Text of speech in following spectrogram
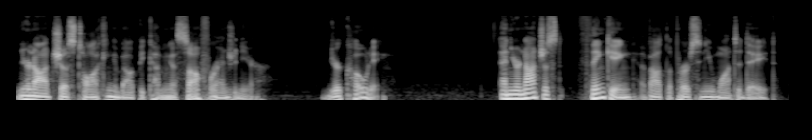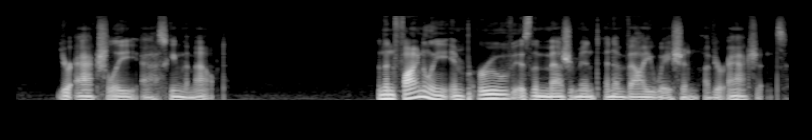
You're not just talking about becoming a software engineer, you're coding. And you're not just thinking about the person you want to date, you're actually asking them out. And then finally, improve is the measurement and evaluation of your actions.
